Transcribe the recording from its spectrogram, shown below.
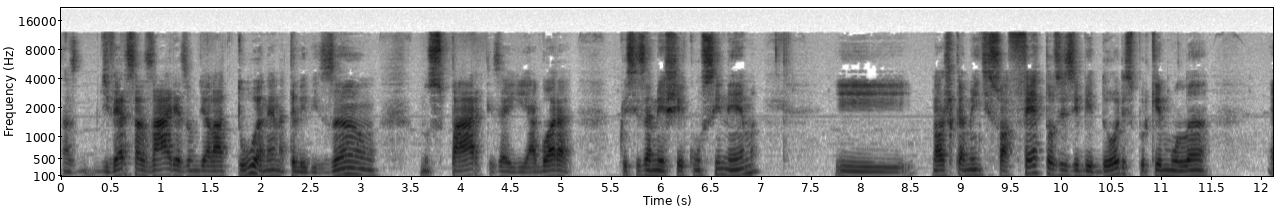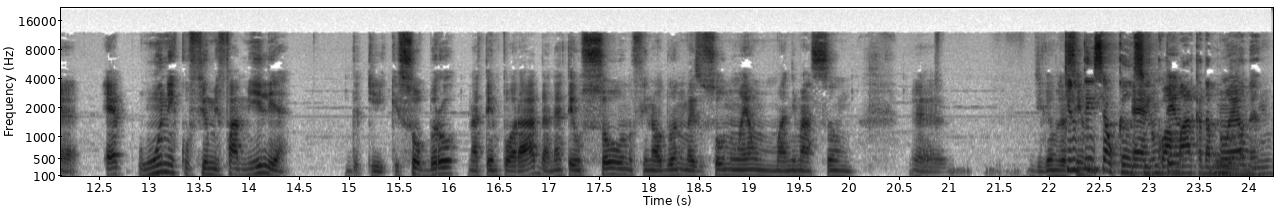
nas diversas áreas onde ela atua, né? Na televisão, nos parques, aí agora precisa mexer com o cinema. E logicamente isso afeta os exibidores, porque Mulan é, é o único filme família que, que sobrou na temporada, né? Tem o Soul no final do ano, mas o Soul não é uma animação, é, digamos que assim. Que não tem esse alcance é, com tem, a marca da Mulan, é um, né?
